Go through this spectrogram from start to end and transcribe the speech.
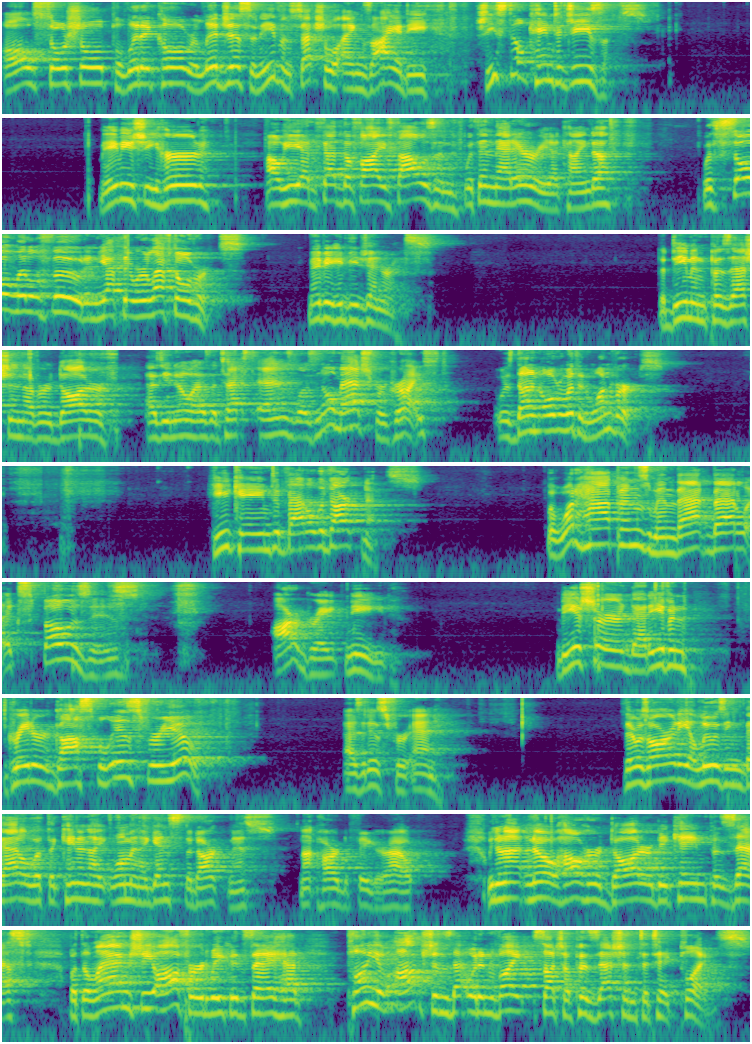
all social, political, religious, and even sexual anxiety she still came to Jesus. Maybe she heard how he had fed the 5,000 within that area, kinda, with so little food, and yet there were leftovers. Maybe he'd be generous. The demon possession of her daughter, as you know, as the text ends, was no match for Christ. It was done and over with in one verse. He came to battle the darkness. But what happens when that battle exposes our great need? Be assured that even greater gospel is for you as it is for Anna. There was already a losing battle with the Canaanite woman against the darkness. Not hard to figure out. We do not know how her daughter became possessed, but the lamb she offered, we could say, had plenty of options that would invite such a possession to take place.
